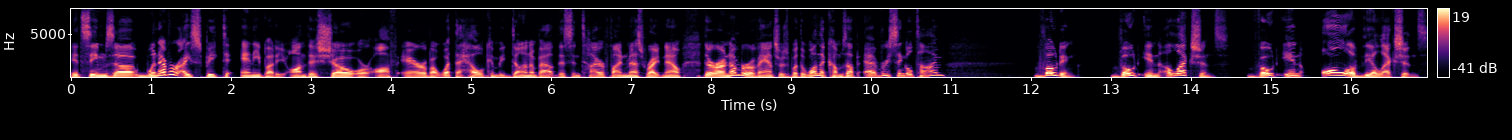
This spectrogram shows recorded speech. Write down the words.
it seems uh, whenever I speak to anybody on this show or off air about what the hell can be done about this entire fine mess right now, there are a number of answers, but the one that comes up every single time voting. Vote in elections. Vote in all of the elections,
